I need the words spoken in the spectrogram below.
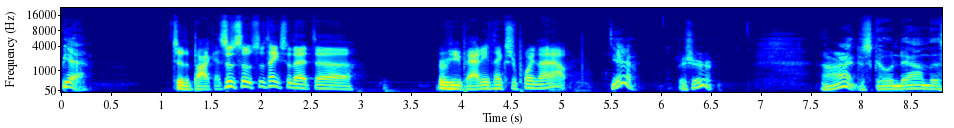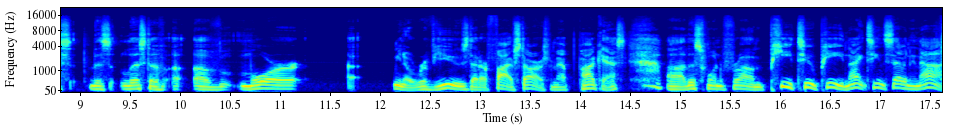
yeah. To the podcast. So so so thanks for that uh, review, Patty. Thanks for pointing that out. Yeah, for sure. All right, just going down this this list of of more uh, you know reviews that are five stars from Apple Podcast. Uh, this one from P2P 1979.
